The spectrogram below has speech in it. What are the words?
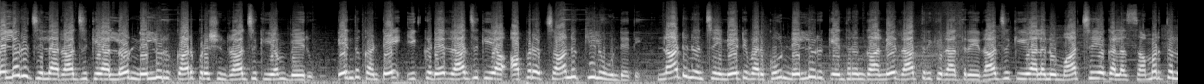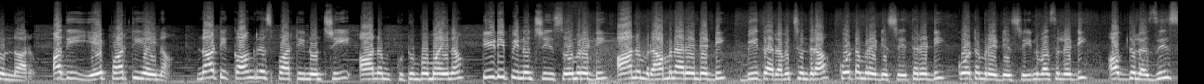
నెల్లూరు జిల్లా రాజకీయాల్లో నెల్లూరు కార్పొరేషన్ రాజకీయం వేరు. ఎందుకంటే ఇక్కడే రాజకీయ అపర చాణుక్యులు ఉండేది. నాటి నుంచి నేటి వరకు నెల్లూరు కేంద్రంగానే రాత్రికి రాత్రే రాజకీయాలను మార్చేయగల సమర్థులున్నారు. అది ఏ పార్టీ అయినా. నాటి కాంగ్రెస్ పార్టీ నుంచి ఆనం కుటుంబమైన టీడీపీ నుంచి సోమిరెడ్డి ఆనం రామనారాయణ రెడ్డి బీదా రవిచంద్ర కోటంరెడ్డి శ్రీధర్రెడ్డి కోటంరెడ్డి శ్రీనివాసరెడ్డి అబ్దుల్ అజీజ్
